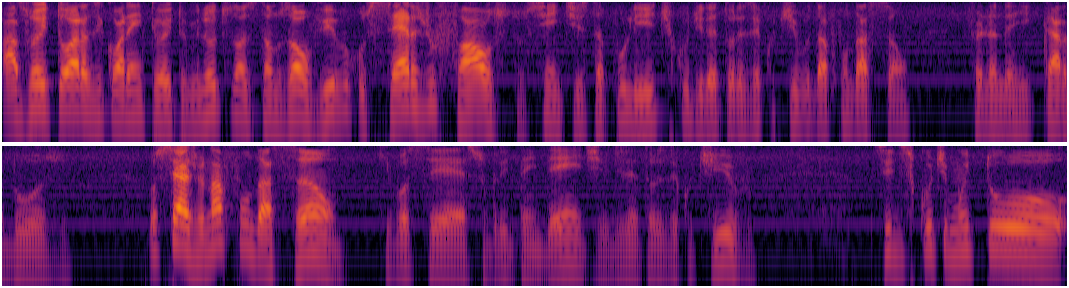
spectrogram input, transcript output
Às 8 horas e 48 minutos, nós estamos ao vivo com Sérgio Fausto, cientista político, diretor executivo da Fundação Fernando Henrique Cardoso. O Sérgio, na fundação, que você é superintendente, diretor executivo, se discute muito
